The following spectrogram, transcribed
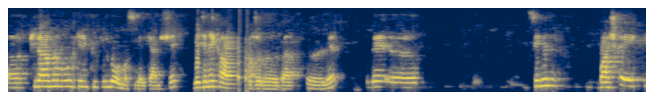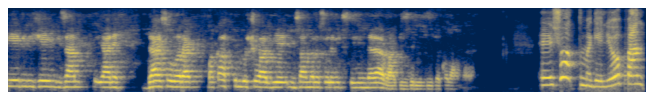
E, planlama ülkenin kültüründe olması gereken bir şey. Yetenek avcılığı da öyle. Ve senin başka ekleyebileceğin gizem yani ders olarak bak aklımda şu var diye insanlara söylemek istediğin neler var bizden izleyecek olanlara? E, şu aklıma geliyor. Ben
